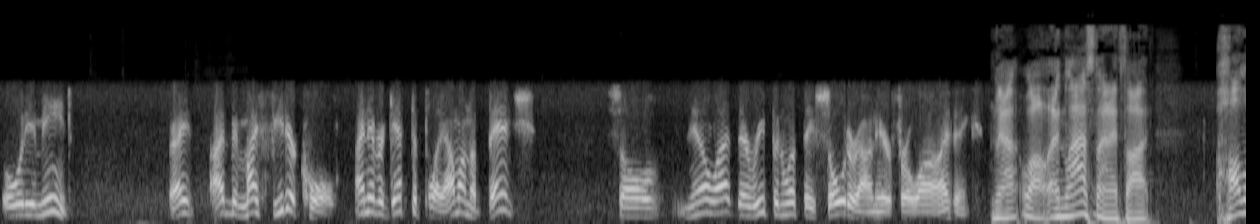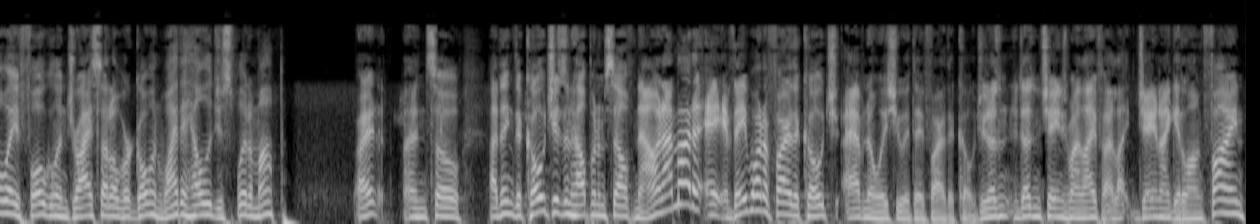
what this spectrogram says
well, what do you mean? Right? I've been, my feet are cold. I never get to play. I'm on the bench. So you know what? They're reaping what they sowed around here for a while. I think. Yeah. Well, and last night I thought Holloway, Foegele, and Draisaitl were going. Why the hell did you split them up? Right. And so I think the coach isn't helping himself now. And I'm not, a, hey, if they want to fire the coach, I have no issue if they fire the coach. It doesn't, it doesn't change my life. I like, Jay and I get along fine.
